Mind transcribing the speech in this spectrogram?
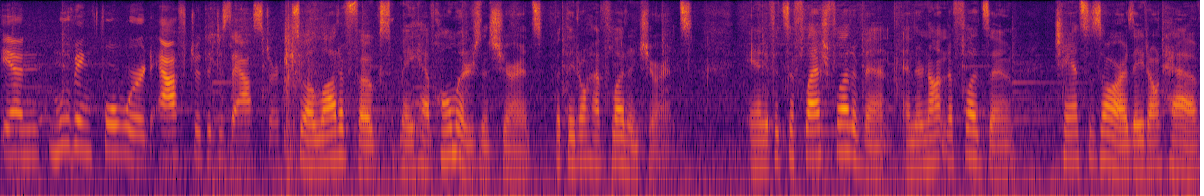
in moving forward after the disaster. So a lot of folks may have homeowners insurance, but they don't have flood insurance. And if it's a flash flood event and they're not in a flood zone, chances are they don't have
